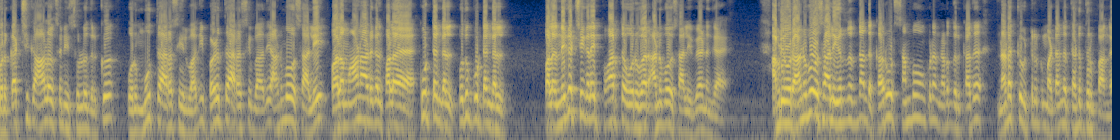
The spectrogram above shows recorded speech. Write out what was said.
ஒரு கட்சிக்கு ஆலோசனை சொல்வதற்கு ஒரு மூத்த அரசியல்வாதி பழுத்த அரசியல்வாதி அனுபவசாலி பல மாநாடுகள் பல கூட்டங்கள் பொதுக்கூட்டங்கள் பல நிகழ்ச்சிகளை பார்த்த ஒருவர் அனுபவசாலி வேணுங்க. அப்படி ஒரு அனுபவசாலி இருந்திருந்தா அந்த கரூர் சம்பவம் கூட நடந்திருக்காது. நடக்க விட்டிருக்க மாட்டாங்க தடுத்திருப்பாங்க.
